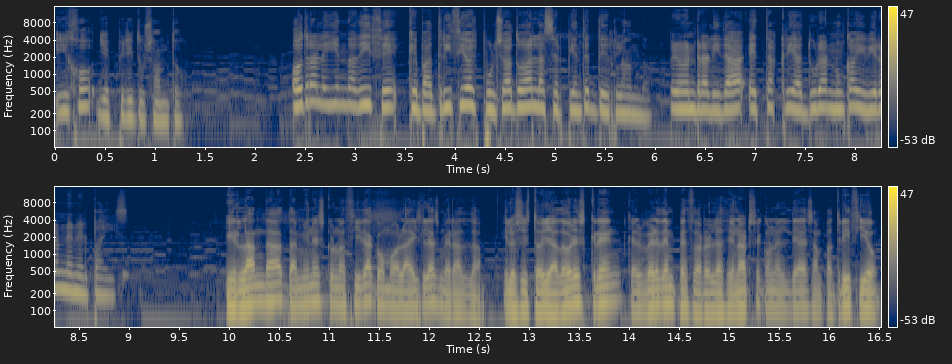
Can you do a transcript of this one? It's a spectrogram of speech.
Hijo y Espíritu Santo. Otra leyenda dice que Patricio expulsó a todas las serpientes de Irlanda, pero en realidad estas criaturas nunca vivieron en el país. Irlanda también es conocida como la Isla Esmeralda, y los historiadores creen que el verde empezó a relacionarse con el Día de San Patricio,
